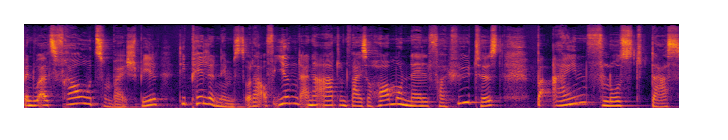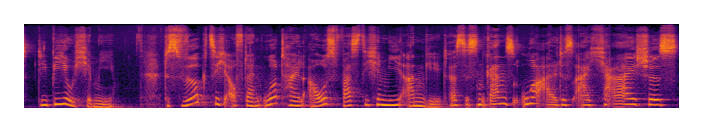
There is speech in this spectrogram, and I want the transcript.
wenn du als Frau zum Beispiel die Pille nimmst oder auf irgendeine Art und Weise hormonell verhütest, beeinflusst das die Biochemie. Das wirkt sich auf dein Urteil aus, was die Chemie angeht. Das ist ein ganz uraltes, archaisches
